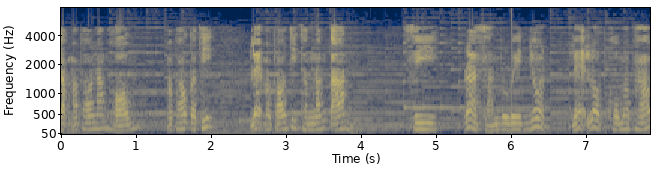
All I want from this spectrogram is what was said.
กับมะพร้าวน้ำหอม มะพร้าวกะทิ และมะพร้าวที่ทำน้ำตาล 4. ราดสารบริเวณยอด และรอบโคนมะพร้าว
